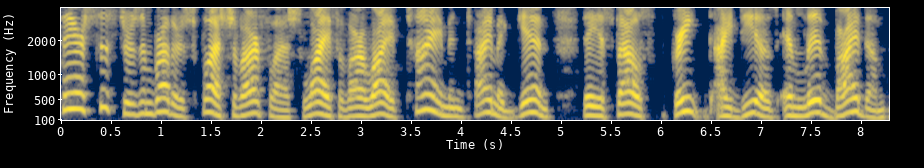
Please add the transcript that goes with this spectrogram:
They are sisters and brothers, flesh of our flesh, life of our life. Time and time again, they espouse great ideas and live by them,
